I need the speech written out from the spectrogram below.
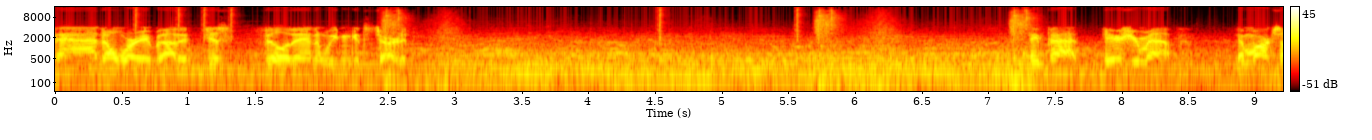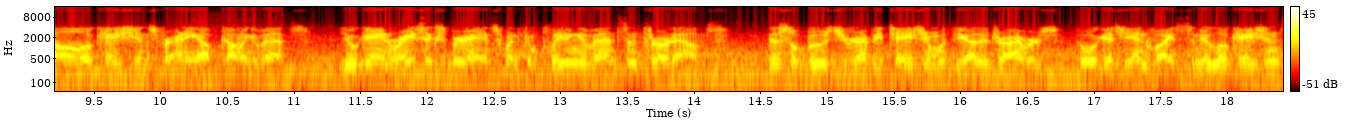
Nah, don't worry about it. Just fill it in and we can get started. Hey Pat, here's your map. It marks all the locations for any upcoming events. You'll gain race experience when completing events and throwdowns. This will boost your reputation with the other drivers, who will get you invites to new locations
